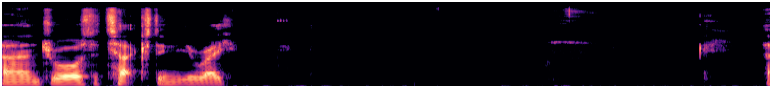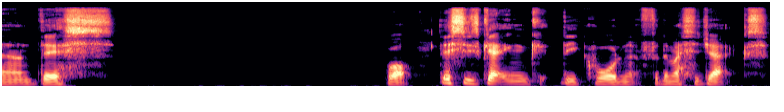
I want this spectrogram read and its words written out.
and draws the text in the array. And this well, this is getting the coordinate for the message x.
